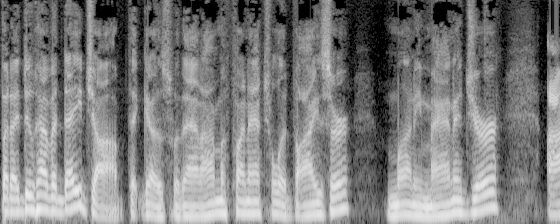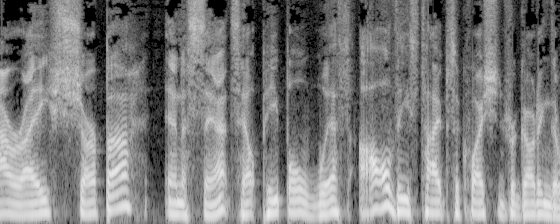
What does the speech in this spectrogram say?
but I do have a day job that goes with that. I'm a financial advisor, money manager, IRA Sherpa, in a sense, help people with all these types of questions regarding the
